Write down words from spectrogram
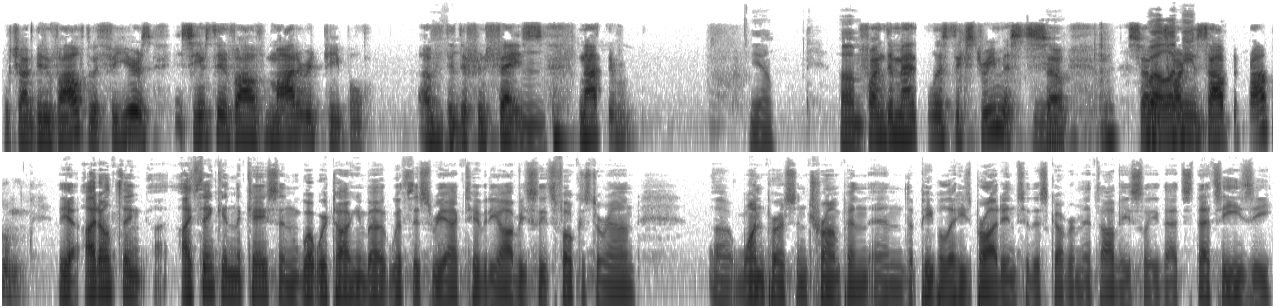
which I've been involved with for years, seems to involve moderate people of mm-hmm. the different faiths, mm. not the yeah. Um, fundamentalist extremists. Yeah. So, so well, it's hard I mean, to solve the problem. Yeah, I don't think. I think in the case and what we're talking about with this reactivity, obviously it's focused around uh, one person, Trump, and and the people that he's brought into this government. Obviously, that's that's easy,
